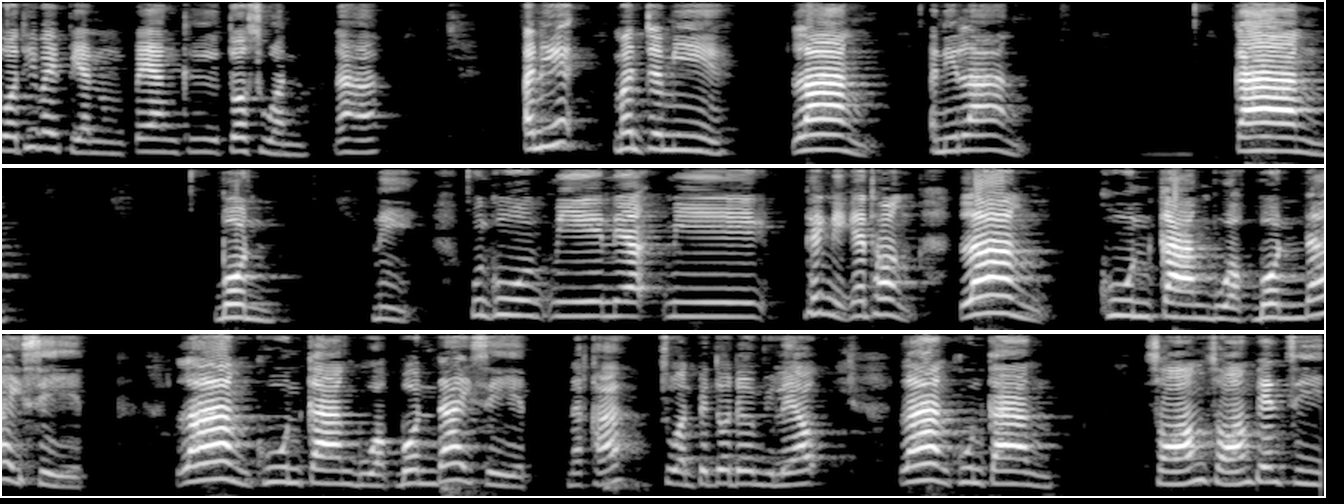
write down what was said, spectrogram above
ตัวที่ไม่เปลี่ยนแปลงคือตัวส่วนนะคะอันนี้มันจะมีล่าง อันนี้ล่าง กลาง บน นี่ คุณครูมีเนี่ยมีเทคนิคแค่ท่อง ล่าง คูณกลางบวกบนได้เศษ ล่างคูณกลางบวกบนได้เศษนะคะ ส่วนเป็นตัวเดิมอยู่แล้ว ล่างคูณกลางสองสองเป็นสี่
